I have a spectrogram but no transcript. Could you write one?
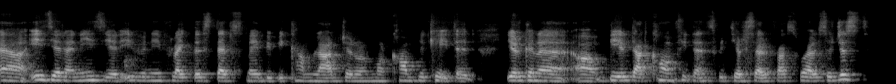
Uh, easier and easier, even if like the steps maybe become larger or more complicated, you're gonna uh, build that confidence with yourself as well. So just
